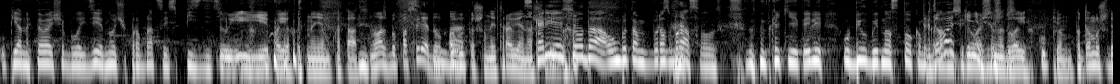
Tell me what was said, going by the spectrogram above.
у пьяных товарищей была идея ночью пробраться и спиздить. И, и поехать на нем кататься. Ну, вас бы последовал по выкошенной траве нашли Скорее всего, да, он бы там разбрасывал какие-то, или убил бы нас током. Так давай скинемся на двоих купим, потому что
